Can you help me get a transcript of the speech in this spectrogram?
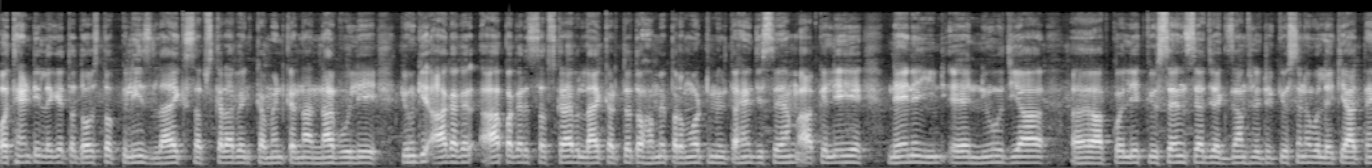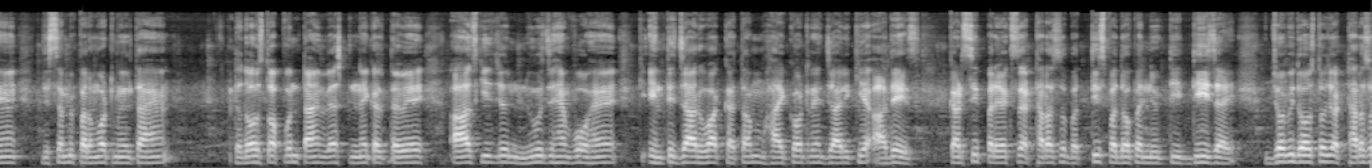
ऑथेंटिक लगे तो दोस्तों please like subscribe and comment करना ना भूलिए, क्योंकि आग अगर, आप अगर सब्सक्राइब लाइक करते हो तो हमें प्रमोट मिलता है, जिससे हम आपके लिए नए नए न्यूज़ या आपको लिए क्वेश्चन या जो एग्ज़ाम रिलेटेड क्वेश्चन है वो लेके आते हैं, जिससे हमें प्रमोट मिलता है। तो दोस्तों, अपन टाइम वेस्ट नहीं करते हुए आज की जो न्यूज़ हैं वो हैं कि इंतज़ार हुआ ख़त्म, हाईकोर्ट ने जारी किया आदेश। कृषि पर्यवेक्षक से अट्ठारह पदों पर नियुक्ति दी जाए। जो भी दोस्तों जो अट्ठारह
